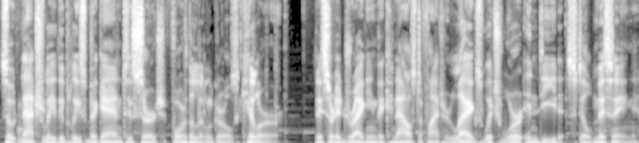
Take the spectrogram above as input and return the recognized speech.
So naturally, the police began to search for the little girl's killer. They started dragging the canals to find her legs, which were indeed still missing.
